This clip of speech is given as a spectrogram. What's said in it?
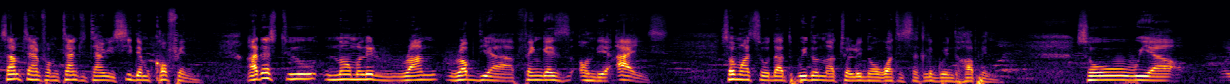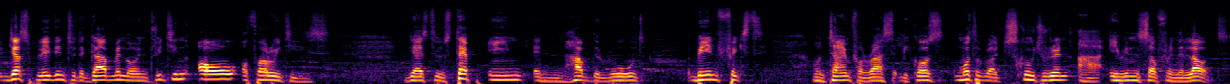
Sometimes from time to time you see them coughing. Others too normally run rub their fingers on their eyes, so much so that we don't actually know what is certainly going to happen. So we are just pleading to the government or entreating all authorities just to step in and have the road being fixed on time for us because most of our school children are even suffering a lot.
